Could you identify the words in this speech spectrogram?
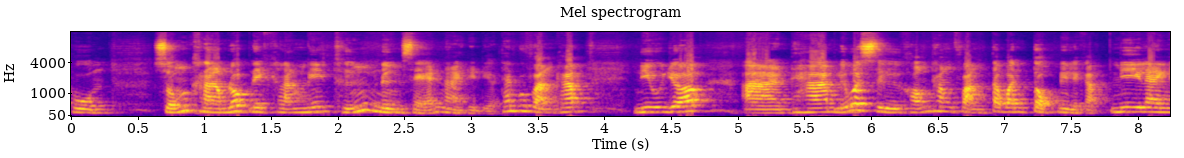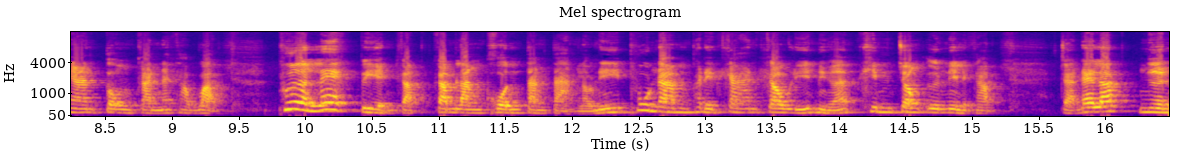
ภูมิ สงครามรบในครั้งนี้ถึง1 0 0 0 0แสนนายทีเดียวท่านผู้ฟังครับนิวยอร์กอ่านไทม์หรือว่าสื่อของทางฝั่งตะวันตกนี่แหละครับ มีรายงานตรงกันนะครับว่า เพื่อแลกเปลี่ยนกับกำลังคนต่างๆ เหล่านี้ผู้นำเผด็จการเกาหลีเหนือคิมจองอึนนี่แหละครับ จะได้รับเงิน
